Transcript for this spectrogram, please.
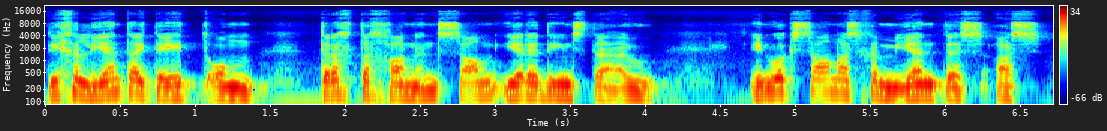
die geleentheid het om terug te gaan en saam eredienste hou en ook saam as gemeentes as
